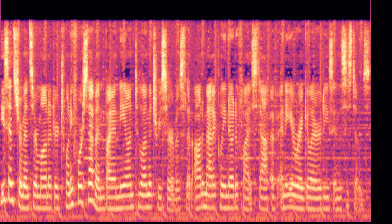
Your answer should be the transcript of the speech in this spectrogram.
These instruments are monitored 24 7 by a Neon telemetry service that automatically notifies staff of any irregularities in the systems.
